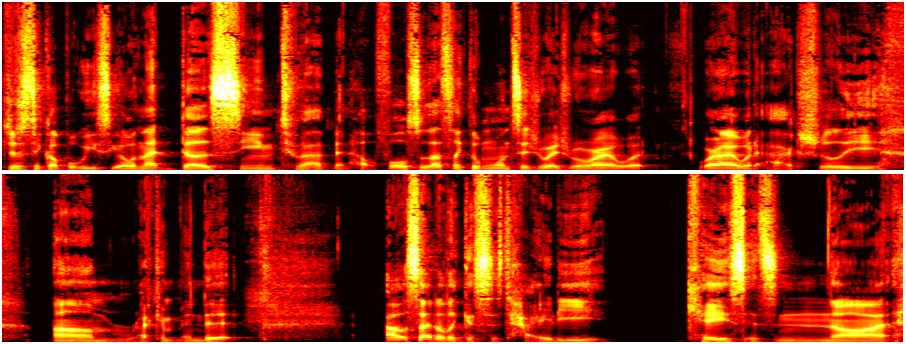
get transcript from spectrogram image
just a couple weeks ago, and that does seem to have been helpful. So that's like the one situation where I would where I would actually um, recommend it. Outside of like a satiety case, it's not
